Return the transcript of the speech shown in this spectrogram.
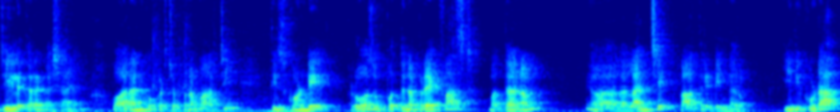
జీలకర్ర కషాయం. వారానికి ఒకటి చొప్పున మార్చి తీసుకోండి. రోజు పొద్దున బ్రేక్ఫాస్ట్ మధ్యాహ్నం లంచ్ రాత్రి డిన్నర్. ఇది కూడా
